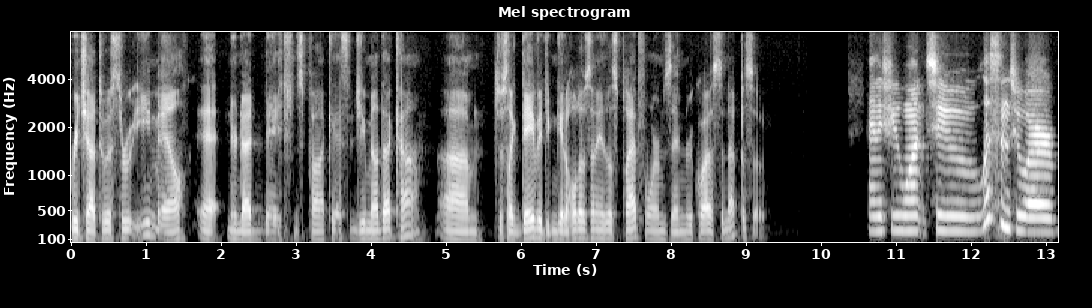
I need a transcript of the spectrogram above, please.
reach out to us through email at nerdnationspodcast at gmail.com. Um, just like David, you can get a hold of us on any of those platforms and request an episode. And if you want to listen to our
